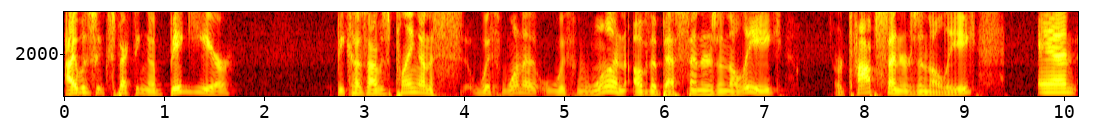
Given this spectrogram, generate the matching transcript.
I was expecting a big year because I was playing on a with one of with one of the best centers in the league or top centers in the league, and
